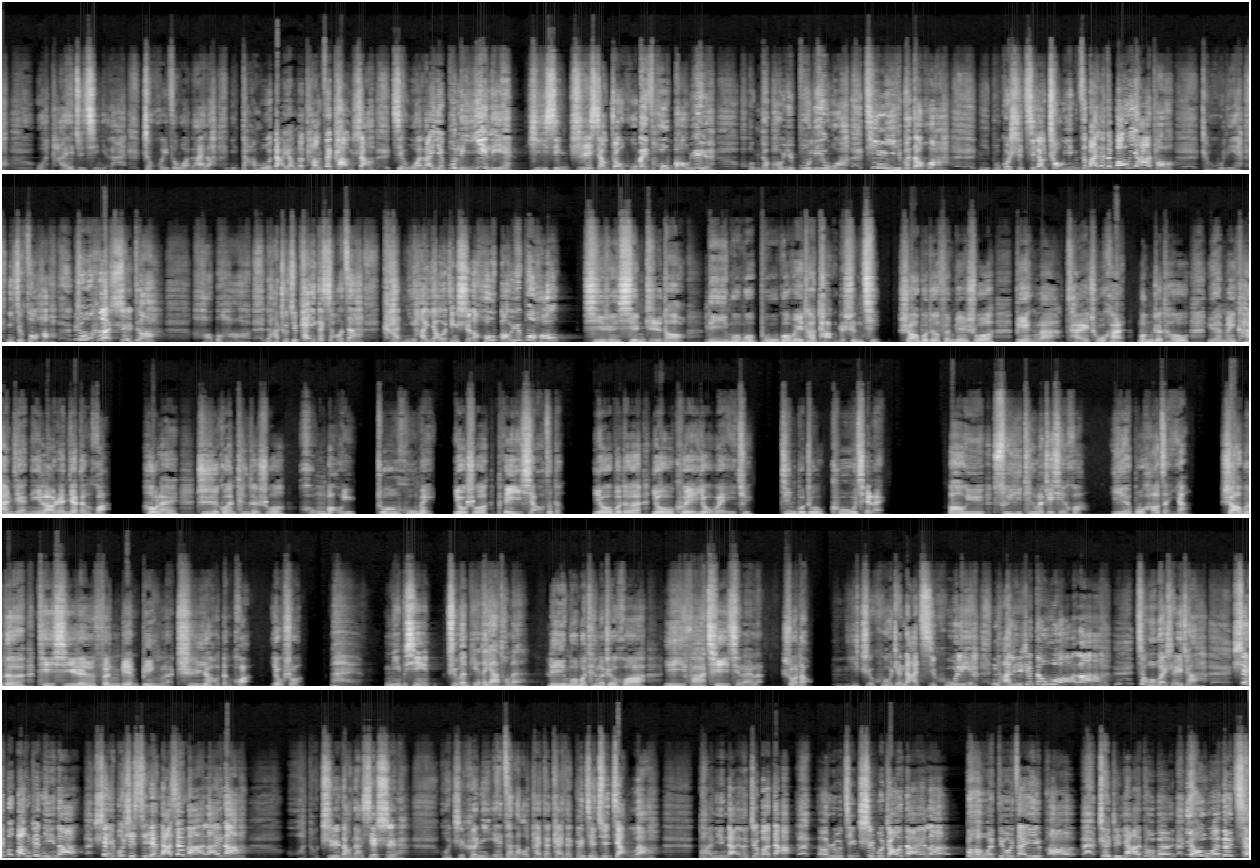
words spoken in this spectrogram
我抬举起你来，这会子我来了，你大模大样的躺在炕上，见我来也不理一理，一心只想装狐妹子哄宝玉，哄得宝玉不理我，听你们的话。你不过是几两臭银子买来的毛丫头，这屋里你就坐好，如何使得？好不好？拉出去配一个小子，看你还妖精似的哄宝玉不哄？袭人先指道：“李嬷嬷不过为他躺着生气，少不得分辨说病了才出汗，蒙着头原没看见你老人家等话。后来只管听他说哄宝玉、装狐媚，又说配小子等，由不得又愧又委屈，禁不住哭起来。宝玉虽听了这些话，也不好怎样。”少不得替袭人分辨病了、吃药等话，又说：“哎，你不信，只问别的丫头们。”李嬷嬷听了这话，一发气起来了，说道：“你只护着那起狐狸，哪里认得我了？叫我问谁去？谁不帮着你呢？谁不是袭人拿下马来的？我都知道那些事，我只和你在老太太、太太跟前去讲了。”把你奶了这么大，到如今吃不着奶了，把我丢在一旁，趁着丫头们要我的枪。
